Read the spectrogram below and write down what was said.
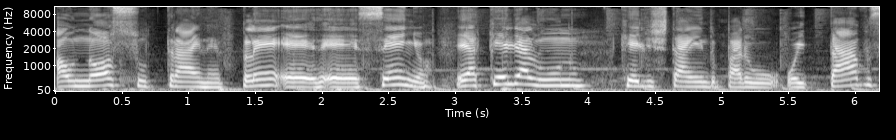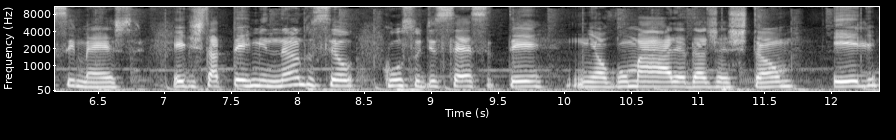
ao nosso trainer é, é, sênior, é aquele aluno que ele está indo para o oitavo semestre, ele está terminando o seu curso de CST em alguma área da gestão, ele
